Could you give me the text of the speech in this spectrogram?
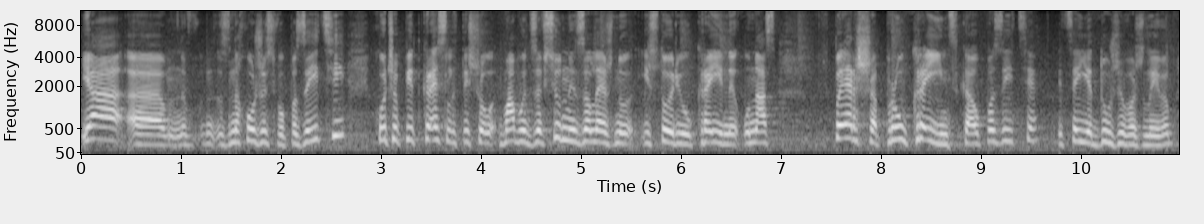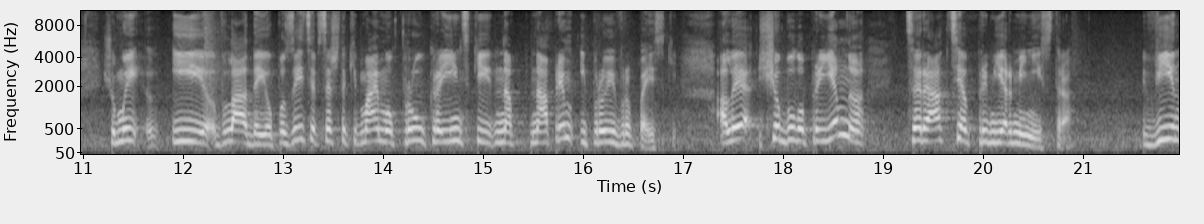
Я е, знаходжусь в опозиції. Хочу підкреслити, що, мабуть, за всю незалежну історію України у нас перша проукраїнська опозиція, і це є дуже важливим. Що ми е, і влада, і опозиція все ж таки маємо проукраїнський нап- напрям і проєвропейський. Але що було приємно, це реакція прем'єр-міністра. Він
